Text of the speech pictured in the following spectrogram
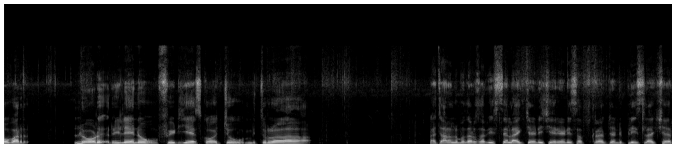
ఓవర్ లోడ్ రిలేను ఫిట్ చేసుకోవచ్చు. మిత్రుల నా ఛానల్ మొదటిసారి ఇస్తే లైక్ చేయండి షేర్ చేయండి సబ్స్క్రైబ్ చేయండి. ప్లీజ్ లైక్ షేర్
